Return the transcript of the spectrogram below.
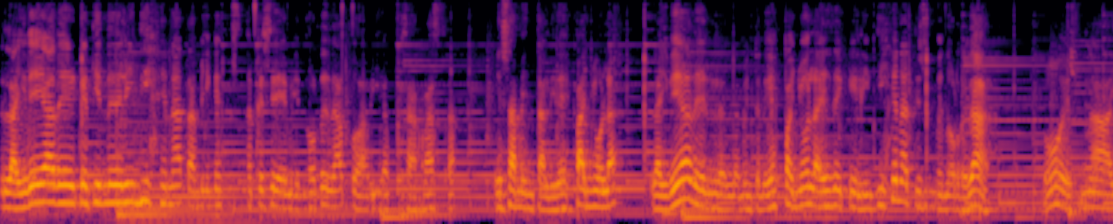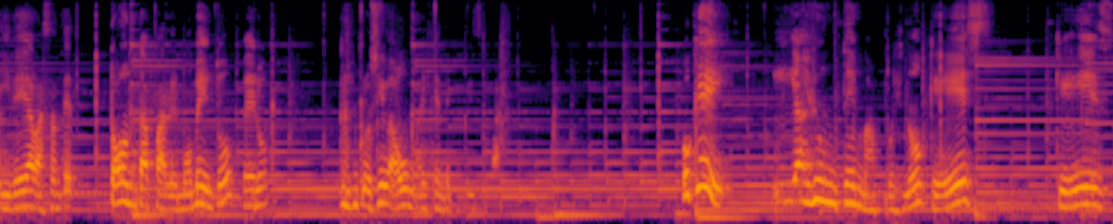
La idea de que tiene del indígena también es una especie de menor de edad, todavía pues arrastra esa mentalidad española. La idea de la, mentalidad española es de que el indígena tiene un menor de edad. ¿no? Es una idea bastante tonta para el momento, pero inclusive aún hay gente que piensa, ok, y hay un tema, pues, ¿no? Que es, que es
